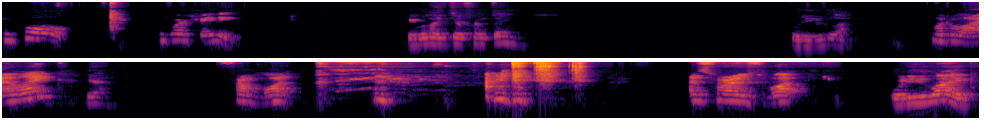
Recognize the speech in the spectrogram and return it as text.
people, people are shady. People like different things. What do you like? What do I like? Yeah. From what? as far as what? What do you like?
